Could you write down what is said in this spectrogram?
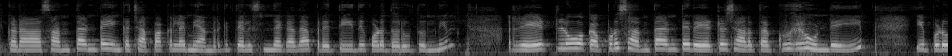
ఇక్కడ సంత అంటే ఇంకా చెప్పక్కలే మీ అందరికీ తెలిసిందే కదా ప్రతిదీ కూడా దొరుకుతుంది. రేట్లు ఒకప్పుడు సంత అంటే రేట్లు చాలా తక్కువగా ఉండేవి ఇప్పుడు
